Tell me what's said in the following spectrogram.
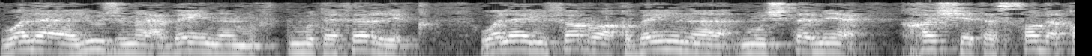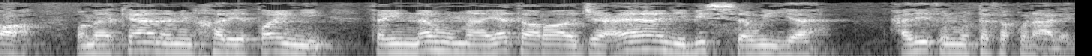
ولا يجمع بين متفرق ولا يفرق بين مجتمع خشية الصدقة وما كان من خليطين فإنهما يتراجعان بالسوية Hadith muttafaqun alayh.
